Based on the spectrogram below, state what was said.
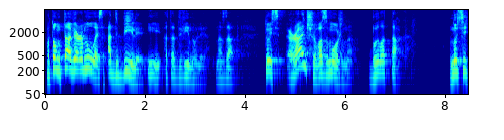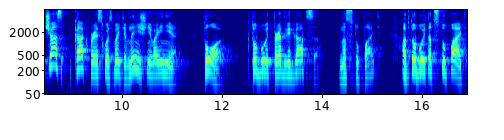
Потом та вернулась, отбили и отодвинули назад. То есть раньше, возможно, было так. Но сейчас как происходит? Смотрите, в нынешней войне то, кто будет продвигаться, наступать, а кто будет отступать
